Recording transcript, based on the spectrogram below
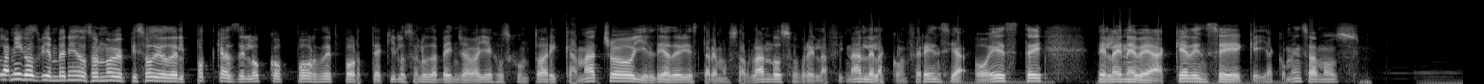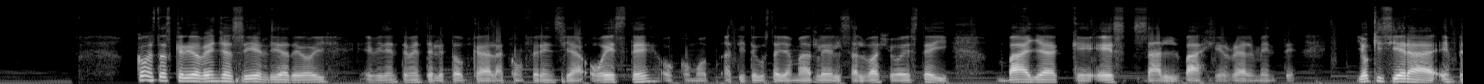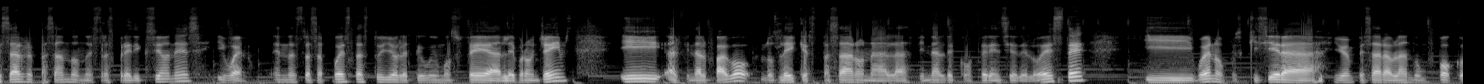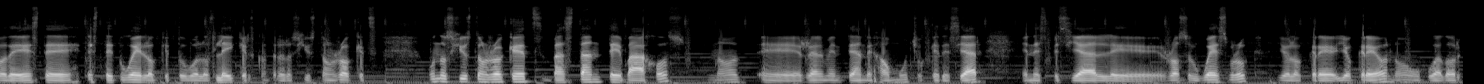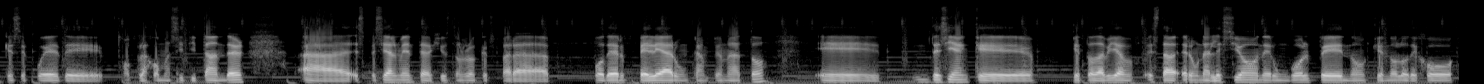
Hola amigos, bienvenidos a un nuevo episodio del podcast de Loco por Deporte. Aquí los saluda Benja Vallejos junto a Ari Camacho y el día de hoy estaremos hablando sobre la final de la conferencia oeste de la NBA. Quédense que ya comenzamos. ¿Cómo estás querido Benja? Sí, el día de hoy evidentemente le toca a la conferencia oeste o como a ti te gusta llamarle el salvaje oeste y vaya que es salvaje realmente. Yo quisiera empezar repasando nuestras predicciones y bueno, en nuestras apuestas tú y yo le tuvimos fe a LeBron James y al final pagó. Los Lakers pasaron a la final de conferencia del oeste y bueno, pues quisiera yo empezar hablando un poco de este, este duelo que tuvo los Lakers contra los Houston Rockets. Unos Houston Rockets bastante bajos, ¿no? Eh, realmente han dejado mucho que desear, en especial eh, Russell Westbrook, yo lo creo, yo creo, ¿no? Un jugador que se fue de Oklahoma City Thunder, especialmente a Houston Rockets para poder pelear un campeonato. Eh, decían que, que todavía era una lesión, era un golpe, ¿no? Que no lo dejó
